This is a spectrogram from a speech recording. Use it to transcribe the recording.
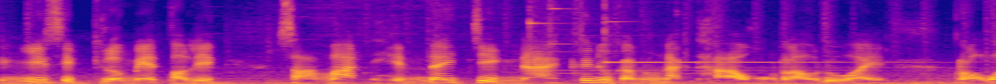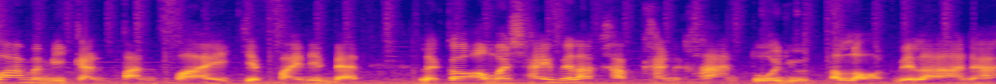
18-20 กิโลเมตรต่อลิตร สามารถเห็นได้จริงนะ ขึ้นอยู่กับน้ำหนักเท้าของเราด้วย เพราะว่ามันมีการปั่นไฟเก็บไฟในแบต แล้วก็เอามาใช้เวลาขับคันคลานตัวอยู่ตลอดเวลานะ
